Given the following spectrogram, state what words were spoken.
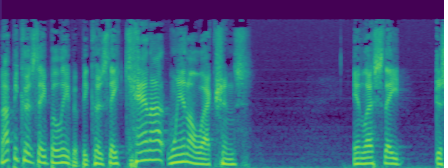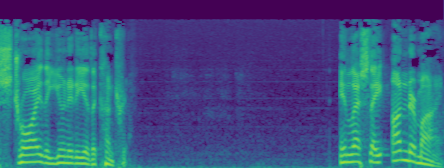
Not because they believe it, because they cannot win elections unless they destroy the unity of the country, unless they undermine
